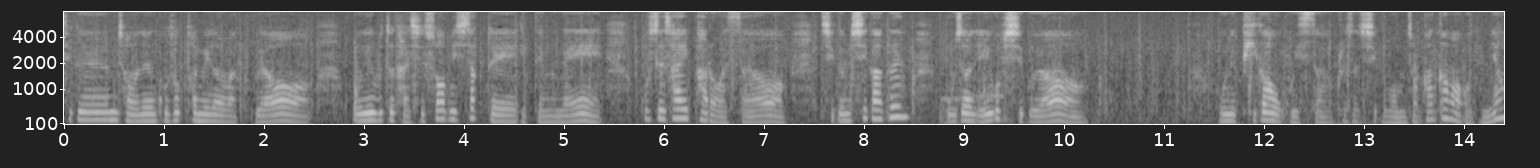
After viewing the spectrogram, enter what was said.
지금 저는 고속터미널 왔고요. 오늘부터 다시 수업이 시작되기 때문에 꽃을 사입하러 왔어요. 지금 시각은 오전 7시고요. 오늘 비가 오고 있어요. 그래서 지금 엄청 깜깜하거든요.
